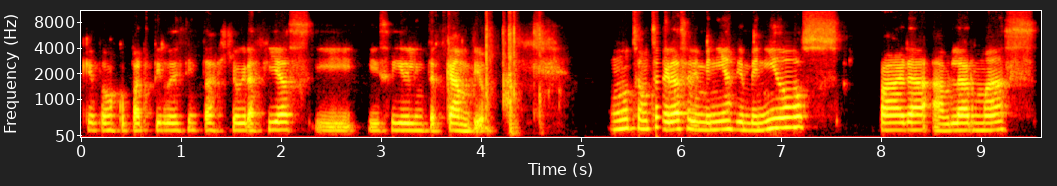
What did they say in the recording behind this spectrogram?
que podemos compartir de distintas geografías y, y, seguir el intercambio. Muchas, muchas gracias, bienvenidas, bienvenidos para hablar más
